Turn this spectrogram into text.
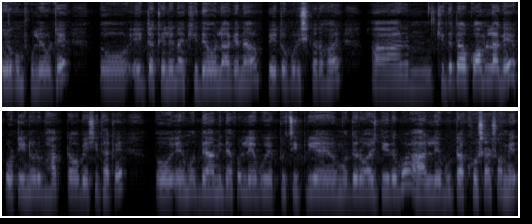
ওইরকম ফুলে ওঠে। তো এইটা খেলে না খিদেও লাগে না, পেটও পরিষ্কার হয়। আর খিদেটাও কম লাগে প্রোটিনের ভাগটাও বেশি থাকে। তো এর মধ্যে আমি দেখো লেবু একটু চিপড়িয়ে ওর মধ্যে রস দিয়ে দেবো আর লেবুটা খোসা সমেত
